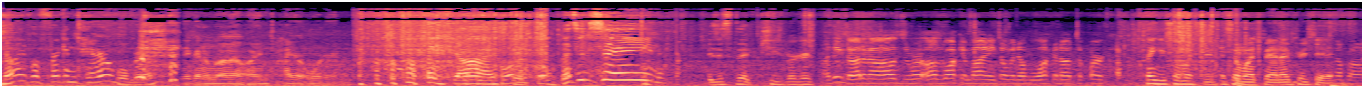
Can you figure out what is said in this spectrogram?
Now I feel freaking terrible, bro. They're gonna run out our entire order. oh my gosh, that's insane. Is this the cheeseburger? I think so. I don't know. I was, I was walking by and he told me to walk it out to park. Thank you so much, dude. Thank you so much, man. I appreciate it. No problem.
